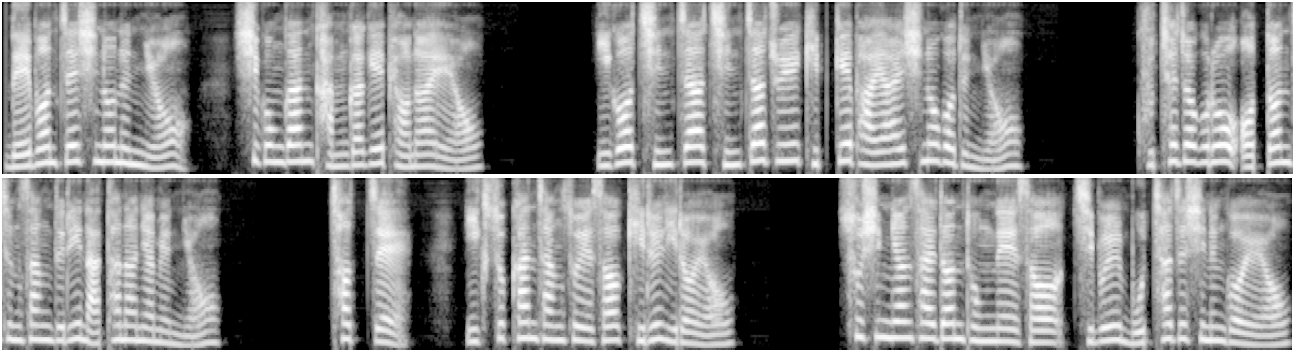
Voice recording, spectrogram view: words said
네 번째 신호는요. 시공간 감각의 변화예요. 이거 진짜 진짜 주의 깊게 봐야 할 신호거든요. 구체적으로 어떤 증상들이 나타나냐면요. 첫째, 익숙한 장소에서 길을 잃어요. 수십 년 살던 동네에서 집을 못 찾으시는 거예요.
